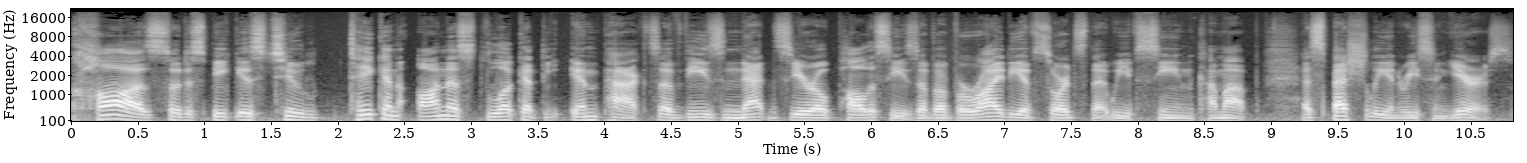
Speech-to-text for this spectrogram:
cause, so to speak, is to take an honest look at the impacts of these net zero policies of a variety of sorts that we've seen come up, especially in recent years.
